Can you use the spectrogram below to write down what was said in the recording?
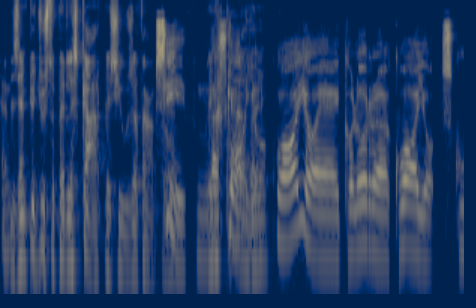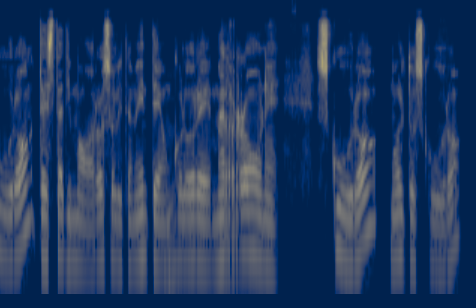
ad eh. esempio giusto per le scarpe si usa tanto. Sì, no? la scarpa, cuoio. cuoio è color cuoio scuro, testa di moro, solitamente è un mm. colore marrone scuro, molto scuro,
